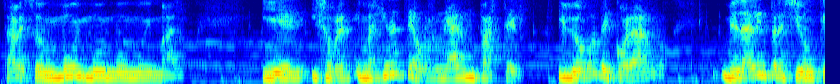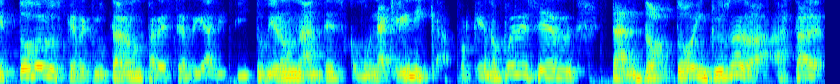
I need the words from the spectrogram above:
¿sabes? Soy muy, muy, muy, muy malo. Y, eh, y sobre, imagínate hornear un pastel y luego decorarlo. Me da la impresión que todos los que reclutaron para este reality tuvieron antes como una clínica, porque no puede ser tan docto, incluso hasta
